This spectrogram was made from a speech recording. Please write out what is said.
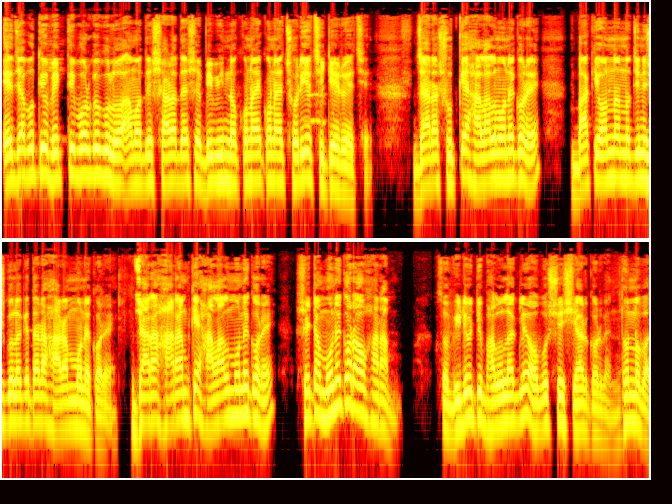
এ যাবতীয় ব্যক্তিবর্গগুলো আমাদের সারা দেশে বিভিন্ন কোনায় কোনায় ছড়িয়ে ছিটিয়ে রয়েছে, যারা সুদকে হালাল মনে করে, বাকি অন্যান্য জিনিসগুলোকে তারা হারাম মনে করে। যারা হারামকে হালাল মনে করে, সেটা মনে করাও হারাম। সো ভিডিওটি ভালো লাগলে অবশ্যই শেয়ার করবেন। ধন্যবাদ।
